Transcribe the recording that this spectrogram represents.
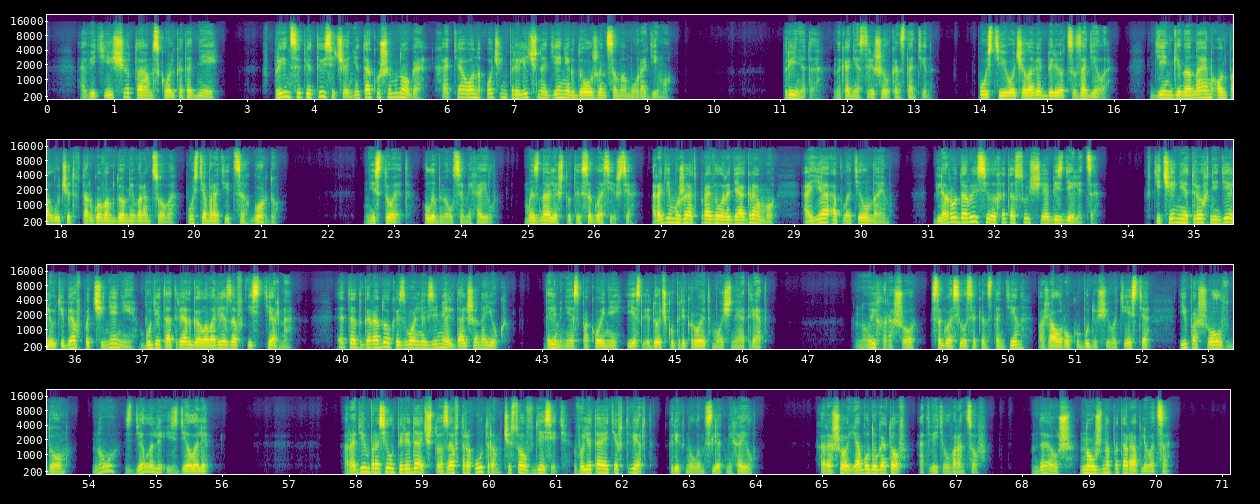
А ведь еще там сколько-то дней. В принципе, тысяча не так уж и много, хотя он очень прилично денег должен самому Радиму. «Принято», – наконец решил Константин. «Пусть его человек берется за дело. Деньги на найм он получит в торговом доме Воронцова. Пусть обратится к Горду». «Не стоит», – улыбнулся Михаил. «Мы знали, что ты согласишься. Радим уже отправил радиограмму, а я оплатил найм. Для рода Рысевых это сущая безделица. В течение трех недель у тебя в подчинении будет отряд головорезов из Терна. Этот городок из вольных земель дальше на юг. Да и мне спокойней, если дочку прикроет мощный отряд. Ну и хорошо, согласился Константин, пожал руку будущего тестя и пошел в дом. Ну, сделали и сделали. Радим просил передать, что завтра утром, часов в десять, вылетаете в Тверд, крикнул им вслед Михаил. Хорошо, я буду готов, ответил Воронцов. Да уж, нужно поторапливаться.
